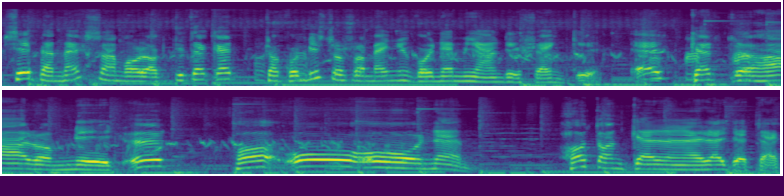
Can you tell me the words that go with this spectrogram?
Szépen megszámollak titeket, csak hogy biztosan menjünk, hogy nem hiányzik senki. Egy, kettő, három, négy, öt, ha, ó, ó, nem. Hatan kellene legyetek.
